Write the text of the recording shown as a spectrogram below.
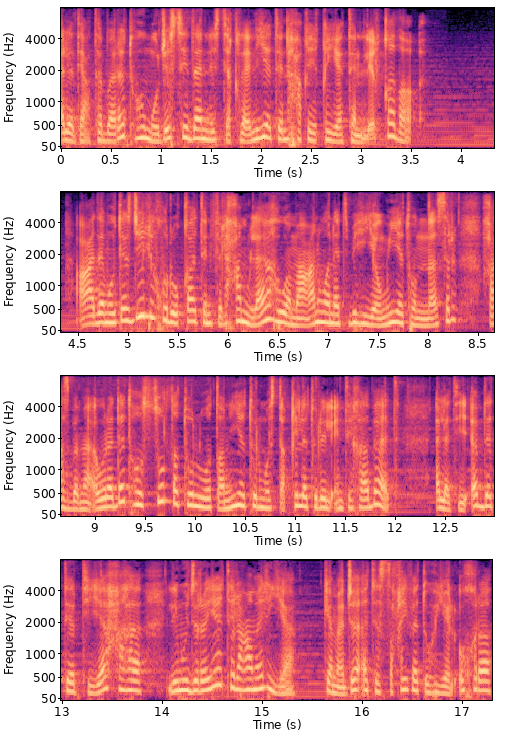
الذي اعتبرته مجسدا لاستقلالية حقيقية للقضاء. عدم تسجيل خروقات في الحملة هو ما عنونت به يومية النصر حسب ما أوردته السلطة الوطنية المستقلة للانتخابات التي أبدت ارتياحها لمجريات العملية كما جاءت الصحيفة هي الأخرى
